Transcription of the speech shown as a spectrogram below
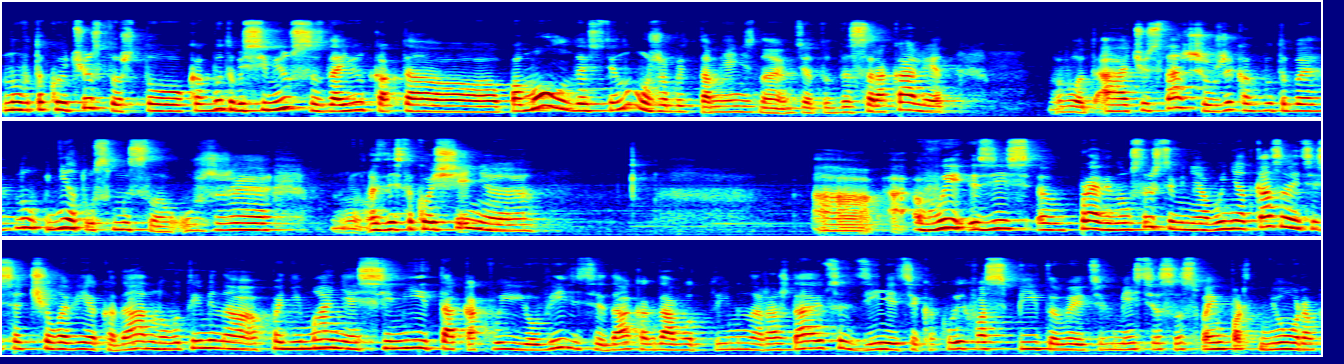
ну, вот такое чувство, что как будто бы семью создают как-то по молодости, ну, может быть, там, я не знаю, где-то до 40 лет, вот, а чуть старше уже как будто бы, ну, нету смысла, уже здесь такое ощущение, а, вы здесь э, правильно услышите меня, вы не отказываетесь от человека, да, но вот именно понимание семьи так, как вы ее видите, да, когда вот именно рождаются дети, как вы их воспитываете вместе со своим партнером,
